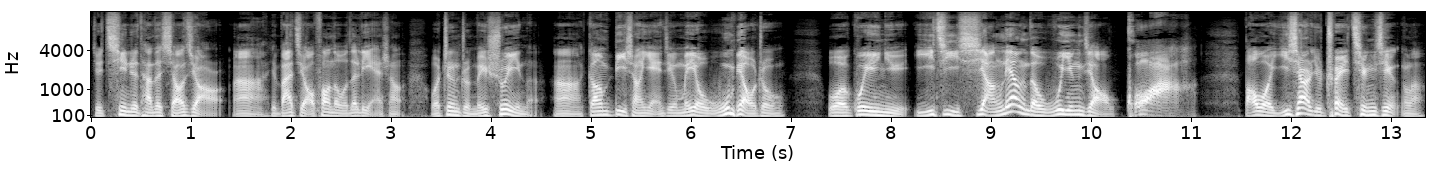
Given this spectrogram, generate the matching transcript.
就亲着他的小脚啊，就把脚放到我的脸上，我正准备睡呢，啊，刚闭上眼睛没有五秒钟，我闺女一记响亮的无影脚，咵，把我一下就踹清醒了。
